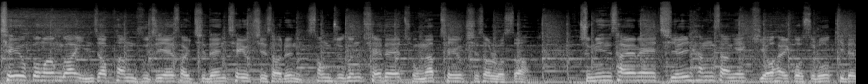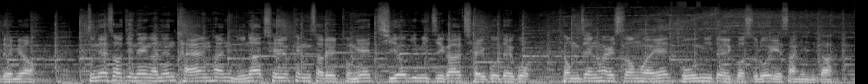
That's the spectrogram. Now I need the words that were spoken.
체육공원과 인접한 부지에 설치된 체육시설은 성주군 최대 종합체육시설로서 주민 삶의 질 향상에 기여할 것으로 기대되며 군에서 진행하는 다양한 문화체육 행사를 통해 지역 이미지가 제고되고 경쟁 활성화에 도움이 될 것으로 예상입니다.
